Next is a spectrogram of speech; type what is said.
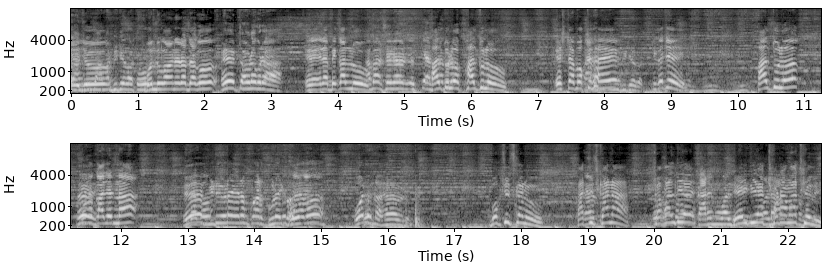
এই যে বন্ধুগণ এরা দেখো। এ- এরা বেকার লোক। ফালতু লোক ফালতু লোক। এক্সট্রা বক্সে থাকে ঠিক আছে? ফালতু লোক কোনো কাজের না। ভিডিওটা এরকম কর ঘুরাই বকছিস কেন? খাচ্ছিস খানা সকাল দিয়ে কারে এই দিয়ে ছটা মাছ খেলি।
